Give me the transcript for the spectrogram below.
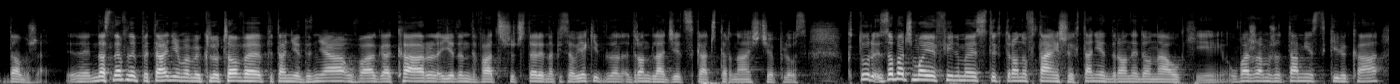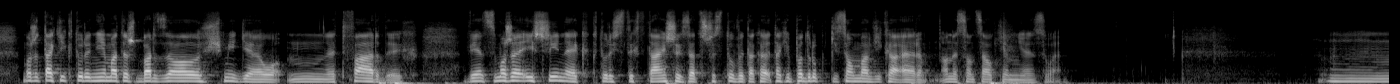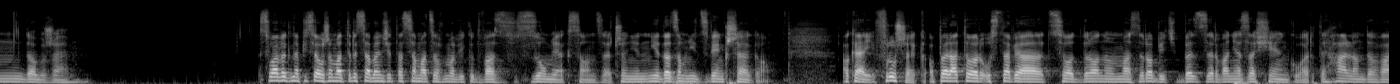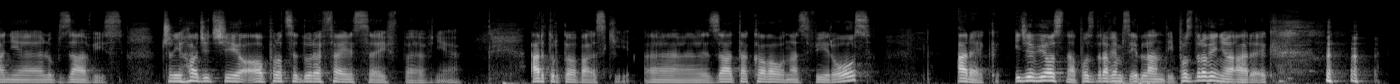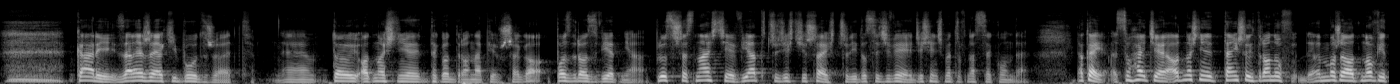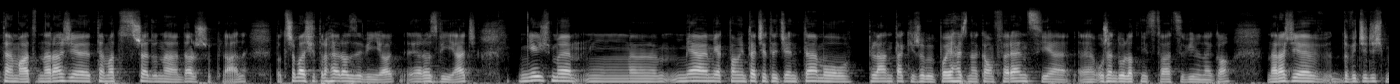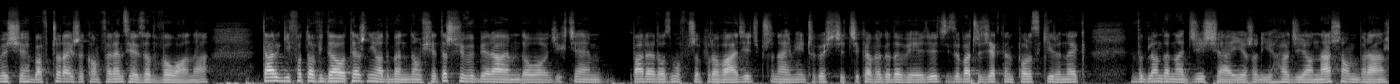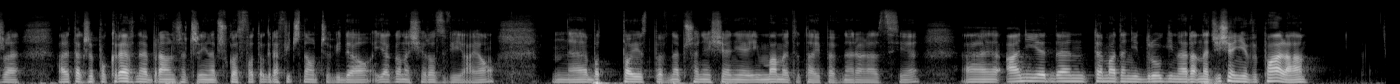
Dobrze. E, następne pytanie, mamy kluczowe pytanie dnia. Uwaga, Karl 1234 napisał, jaki dron dla dziecka 14+. Plus? Który, zobacz moje filmy z tych dronów tańszych, tanie drony do nauki. Uważam, że tam jest kilka. Może taki, który nie ma też bardzo śmigieł mm, twardych. Więc może i Shinek, któryś z tych tańszych za 300, taka, takie podróbki są Mavica R. One są całkiem niezłe. Mm, dobrze. Sławek napisał, że matryca będzie ta sama co w Mavicu 2 z Zoom, jak sądzę, czyli nie, nie dadzą nic większego. Ok, Fruszek. Operator ustawia, co dron ma zrobić bez zerwania zasięgu, RTH, lądowanie lub zawis. Czyli chodzi ci o procedurę failsafe pewnie. Artur Kowalski. E, zaatakował nas wirus. Arek, idzie wiosna, pozdrawiam z Irlandii. Pozdrowienia, Arek. Kari, zależy jaki budżet. E, to odnośnie tego drona pierwszego. Pozdro z Wiednia. Plus 16, wiatr 36, czyli dosyć wieje, 10 metrów na sekundę. Ok, słuchajcie, odnośnie tańszych dronów, e, może odnowię temat. Na razie temat zszedł na dalszy plan, bo trzeba się trochę rozwijać. Mieliśmy, mm, miałem, jak pamiętacie, tydzień temu plan taki, żeby pojechać na konferencję e, Urzędu Lotnictwa Cywilnego. Na razie dowiedzieliśmy się chyba wczoraj, że konferencja jest odwołana. Targi foto-wideo też nie odbędą się, też się wybierałem do Łodzi, chciałem parę rozmów przeprowadzić, przynajmniej czegoś się ciekawego dowiedzieć i zobaczyć, jak ten polski rynek wygląda na dzisiaj, jeżeli chodzi o naszą branżę, ale także pokrewne branże, czyli na przykład fotograficzną czy wideo, jak one się rozwijają, e, bo to jest pewne przeniesienie i mamy tutaj pewne relacje. E, ani jeden temat, ani drugi na, na dzisiaj nie wypala.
